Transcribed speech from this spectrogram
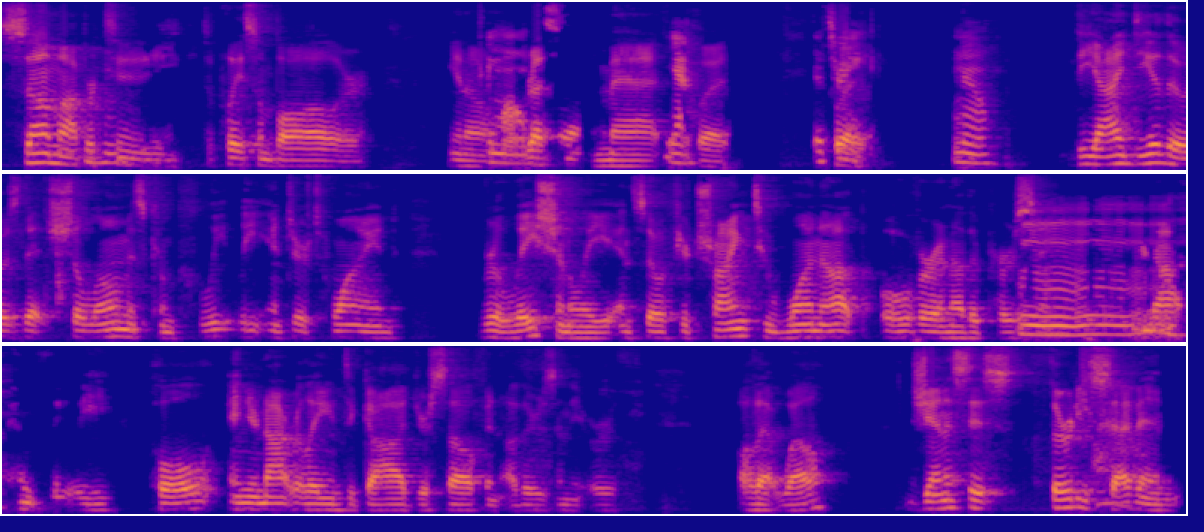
some mm-hmm. opportunity mm-hmm. to play some ball or, you know, wrestle on the mat. Yeah. But that's but right. No. The idea, though, is that shalom is completely intertwined relationally. And so if you're trying to one up over another person, mm. you're not completely whole and you're not relating to God, yourself, and others in the earth all that well. Genesis 37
